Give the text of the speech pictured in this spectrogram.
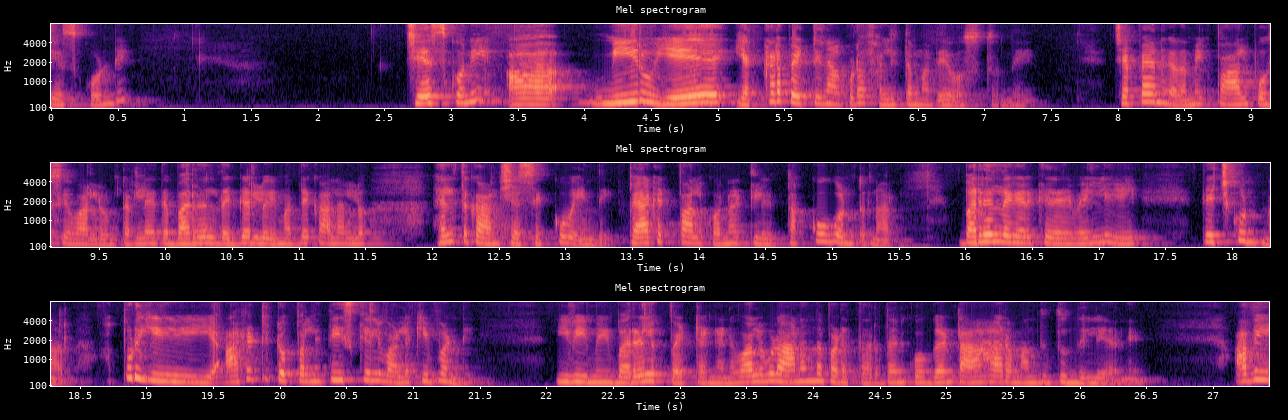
చేసుకోండి. చేసుకొని మీరు ఏ ఎక్కడ పెట్టినా కూడా ఫలితం అదే వస్తుంది. చెప్పాను కదా మీకు పాలు పోసే వాళ్ళు ఉంటారు లేదా బర్రెల దగ్గరలో ఈ మధ్య కాలంలో హెల్త్ కాన్షియస్ ఎక్కువైంది. ప్యాకెట్ పాలు కొనట్లేదు తక్కువ కొంటున్నారు బర్రెల దగ్గరికి వెళ్ళి తెచ్చుకుంటున్నారు. అప్పుడు ఈ అరటి టొప్పల్ని తీసుకెళ్ళి వాళ్ళకి ఇవ్వండి. ఇవి మీ బర్రెలకు పెట్టండి అని. వాళ్ళు కూడా ఆనందపడతారు దానికి ఒక గంట ఆహారం అందుతుందిలే అని. అవి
